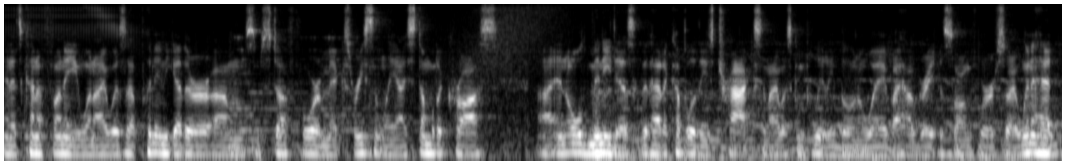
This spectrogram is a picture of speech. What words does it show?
And it's kind of funny when I was uh, putting together um, some stuff for a mix recently, I stumbled across uh, an old mini disc that had a couple of these tracks, and I was completely blown away by how great the songs were. So I went ahead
